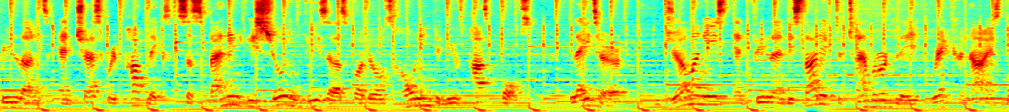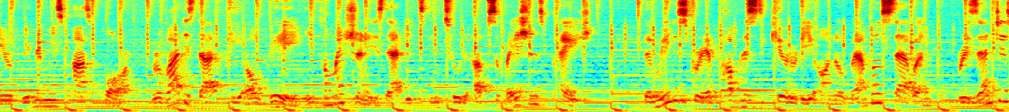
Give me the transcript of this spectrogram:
Finland, and Czech Republic suspending issuing visas for those holding the new passports. Later, Germany and Finland decided to temporarily recognize new Vietnamese passport, provided that POB information is added into the observations page. The Ministry of Public Security on November 7 presented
